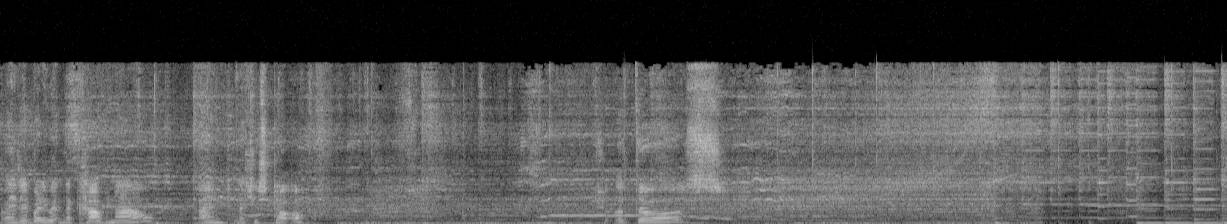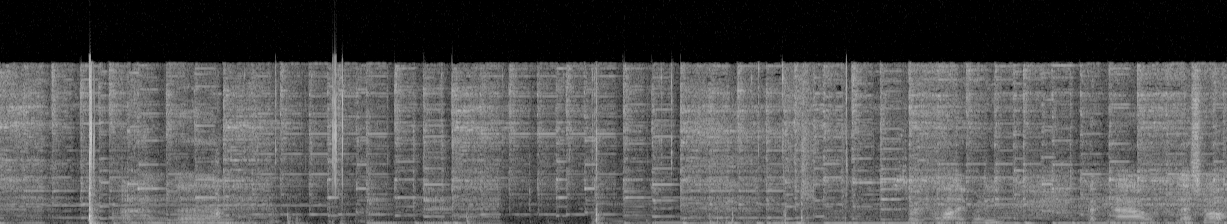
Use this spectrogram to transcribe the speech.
Right, everybody went in the cab now, and let's just start off. Shut the doors. Let's.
